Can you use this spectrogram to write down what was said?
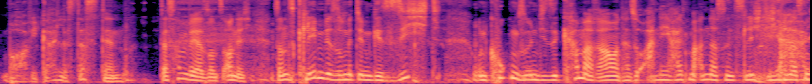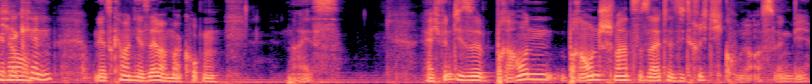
Boah, wie geil ist das denn? Das haben wir ja sonst auch nicht. Sonst kleben wir so mit dem Gesicht und gucken so in diese Kamera und dann so, ah nee, halt mal anders ins Licht, ich Ja, kann das nicht genau. erkennen. Und jetzt kann man hier selber mal gucken. Nice. Ja, ich finde diese braun, braun-schwarze Seite sieht richtig cool aus irgendwie.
